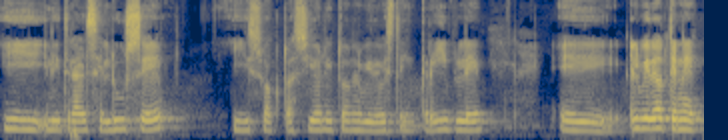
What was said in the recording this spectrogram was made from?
y, literal se luce y su actuación y todo en el video está increíble. Eh, el video tiene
